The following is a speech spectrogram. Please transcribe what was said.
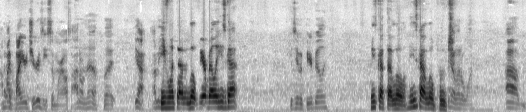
I might buy your jersey somewhere else. I don't know, but yeah, I mean, Even with that little beer belly he's got, does he have a beer belly? he's got that little. He's got a little pooch. Yeah, a little one. Um,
